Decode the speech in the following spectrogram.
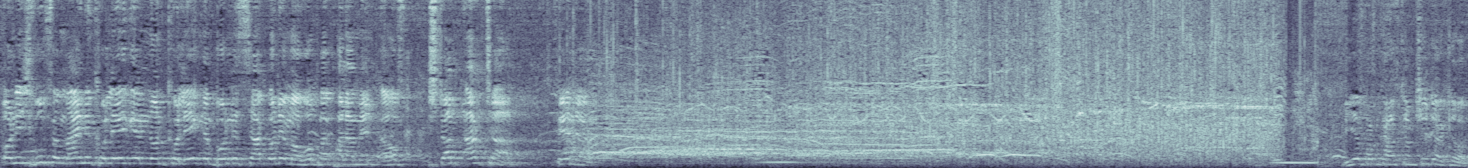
und ich rufe meine Kolleginnen und Kollegen im Bundestag und im Europaparlament auf, stoppt ACTA. Vielen Dank. Wir vom Chaos Computer Club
